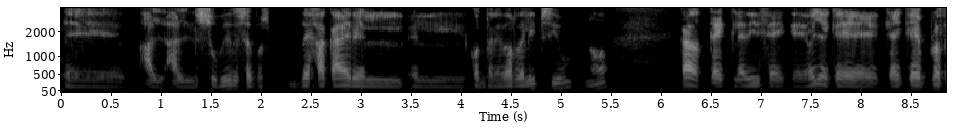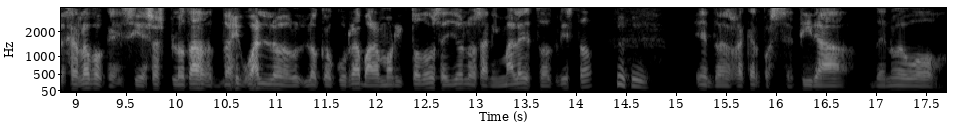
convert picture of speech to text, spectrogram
eh, al, al subirse, pues deja caer el, el contenedor de Lipsium, ¿no? Claro, Tech le dice que, oye, que, que hay que protegerlo porque si eso explota, da igual lo, lo que ocurra, van a morir todos, ellos, los animales, todo Cristo. Y entonces Wrecker pues se tira de nuevo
